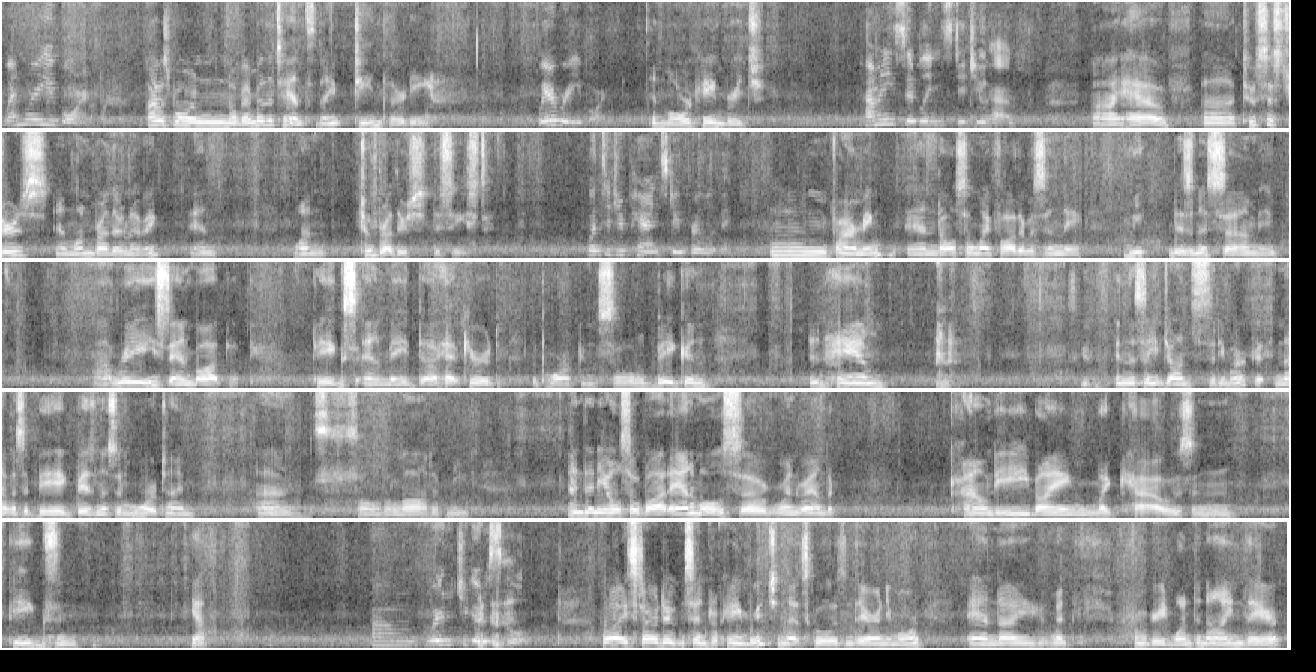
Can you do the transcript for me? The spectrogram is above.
When were you born? I was born November the 10th, 1930, Where were you born? in Lower Cambridge. How many siblings did you have? I have uh, two sisters and one brother living, and one, two brothers deceased. What did your parents do for a living? Mm, farming, and also my father was in the meat business. Um, he uh, raised and bought pigs and made uh, had cured the pork and sold bacon and ham. in the St. John's City Market, and that was a big business in wartime. And sold a lot of meat. And then he also bought animals. Uh, went around the county buying like cows and pigs and yeah. Um, where did you go to school? Well, I started out in Central Cambridge, and that school isn't there anymore. And I went from grade one to nine there,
